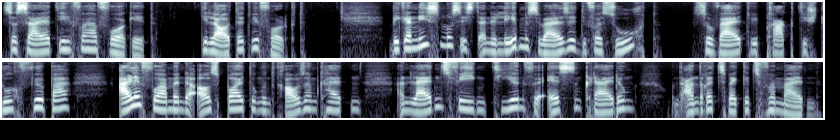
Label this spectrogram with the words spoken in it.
Society hervorgeht. Die lautet wie folgt. Veganismus ist eine Lebensweise, die versucht, soweit wie praktisch durchführbar, alle Formen der Ausbeutung und Grausamkeiten an leidensfähigen Tieren für Essen, Kleidung und andere Zwecke zu vermeiden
